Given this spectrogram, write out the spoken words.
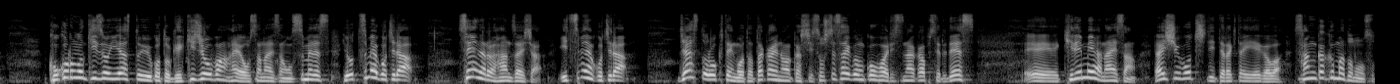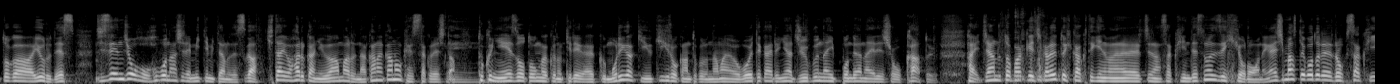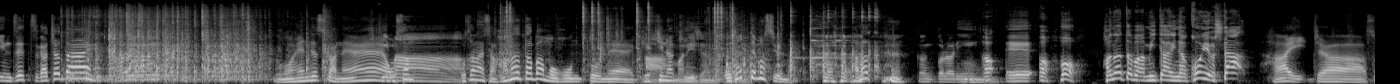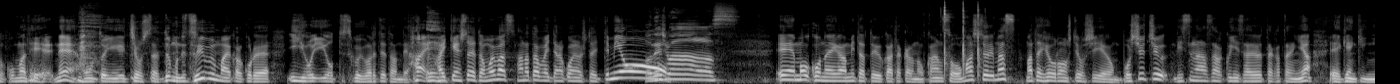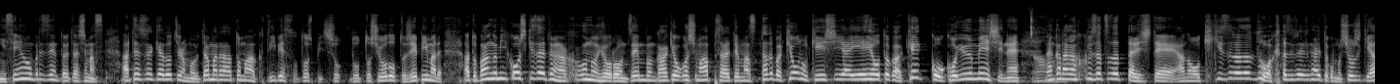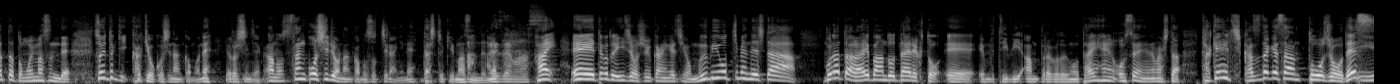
心の傷を癒すということ劇場版早幼いさんおすすめです。4つ目はこちら。聖なる犯罪者。5つ目はこちらジャスト6.5戦いの証そして最後の候補はリスナーカプセルです。えー切れ目はないさん。来週ウォッチしていただきたい映画は三角窓の外側は夜です。事前情報ほぼなしで見てみたのですが期待をはるかに上回るなかなかの傑作でした、特に映像と音楽のキレがよく森垣幸宏監督の名前を覚えて帰るには十分な一本ではないでしょうか。という、はい、ジャンルとパッケージから言うと比較的なマイな作品ですのでぜひ評論お願いします。ということで6作品ゼッツガチャタイムこの辺ですかね。おさ幼いさん花束も本当ね激泣き踊ってますよ今。花コンコロリン、あえー、あは花束みたいな恋をした。はい。じゃあそこまでね 本当に一応したでもねずいぶん前からこれいいよいいよってすごい言われてたんではいええ。拝見したいと思います。花束みたいな声の人行ってみよう。お願いしますえーもうこの映画を見たという方からの感想をお待ちしております。また評論してほしい映画も募集中。リスナー作品された方には、えー現金2000円をプレゼントいたします。宛先はどちらも歌丸アートマーク TBS.CO.JP まで。あと番組公式サイトには過去の評論全文書き起こしもアップされています。例えば今日の KCIA 表とか結構固有名詞ね。なかなか複雑だったりしてあの聞きづらだと分かりづらいところも正直あったと思いますんで そういう時書き起こしなんかもねよろしいんじゃないかあの参考資料なんかもそちらにね出しておきますんでね。あありがとうござい。ますはい、えーということで以上週刊映画辞表ムービーウォッチメンでした。この後はライブダイレクト、えー MTV アンプラグドでも大変お世話になりました。竹内和武さん登場です.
